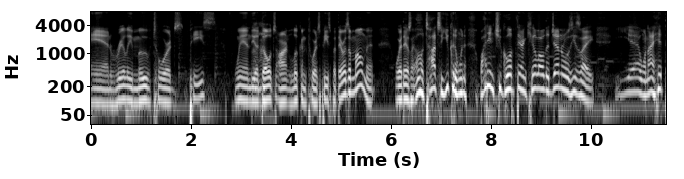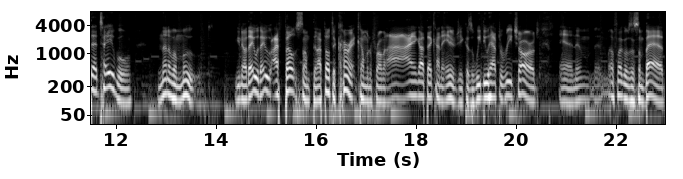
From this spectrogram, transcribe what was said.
and really move towards peace when the Mhm. adults aren't looking towards peace. But there was a moment where they was like oh tatsu you could have went why didn't you go up there and kill all the generals? He's like yeah when i hit that table none of them moved you know, they they I felt something. I felt a current coming from and I, I ain't got that kind of energy because we do have to recharge. And them, them motherfuckers are some bad.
